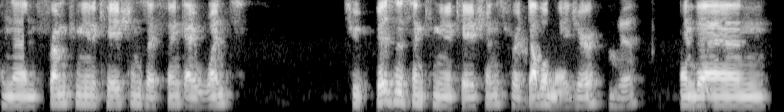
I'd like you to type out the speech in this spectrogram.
and then from communications, I think I went to business and communications for a double major. Okay. And then,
